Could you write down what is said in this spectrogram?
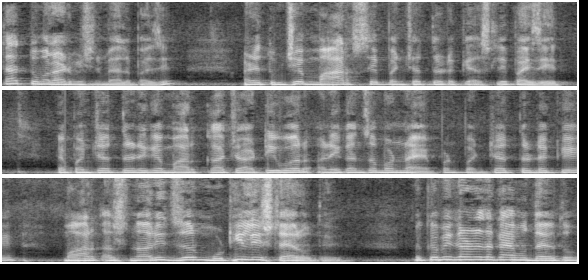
त्यात तुम्हाला ॲडमिशन मिळालं पाहिजे. आणि तुमचे मार्क्स हे पंच्याहत्तर टक्के असले पाहिजेत. या पंच्याहत्तर टक्के मार्काच्या अटीवर अनेकांचं म्हणणं आहे पण पंच्याहत्तर टक्के मार्क असणारी जर मोठी लिस्ट तयार होते तर कमी करण्याचा काय मुद्दा येतो?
